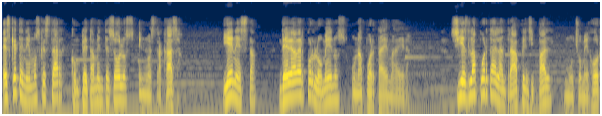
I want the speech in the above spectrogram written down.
es que tenemos que estar completamente solos en nuestra casa, y en esta debe haber por lo menos una puerta de madera. Si es la puerta de la entrada principal, mucho mejor.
